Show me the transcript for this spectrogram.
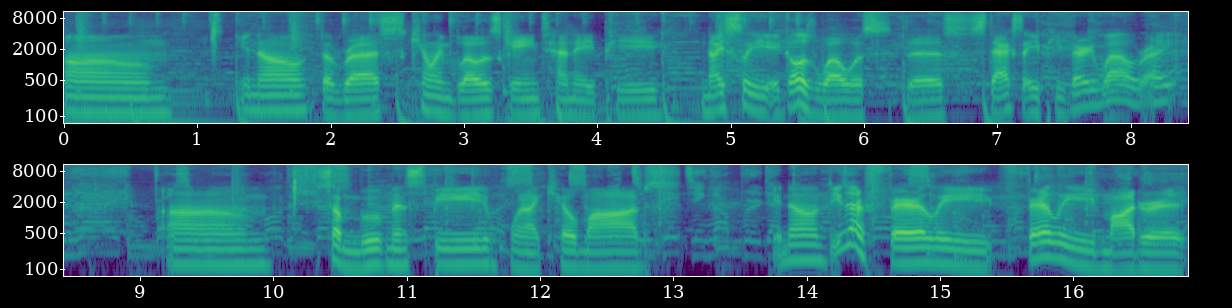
Um, you know, the rest, killing blows, gain 10 AP. Nicely, it goes well with this. Stacks AP very well, right? Um, some movement speed when I kill mobs. You know, these are fairly, fairly moderate,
